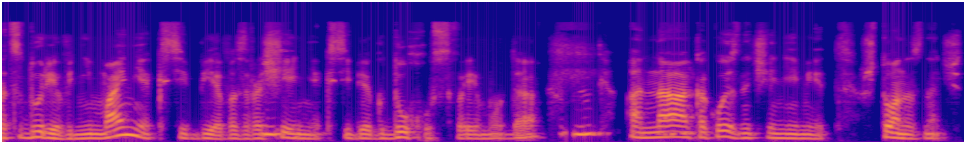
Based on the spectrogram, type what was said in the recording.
процедуре внимания к себе, возвращения mm-hmm. к себе, к духу своему, да, mm-hmm. она какое значение имеет? Что она значит?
